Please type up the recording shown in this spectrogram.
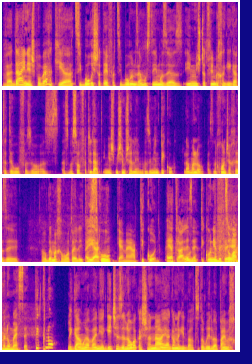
ועדיין יש פה בעיה, כי הציבור השתתף, הציבור אם זה המוסדיים או זה, אז אם משתתפים בחגיגת הטירוף הזו, אז, אז בסוף את יודעת, אם יש מי שמשלם, אז הם ינפיקו, למה לא? אז נכון שאחרי זה הרבה מהחברות האלה היה, התעסקו. כן, היה תיקון, היה נקרא תיקון, לזה. תיקון יפה. בצורה מנומסת. תקנו. לגמרי, אבל אני אגיד שזה לא רק השנה, היה גם נגיד בארצות הברית ב-2005,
